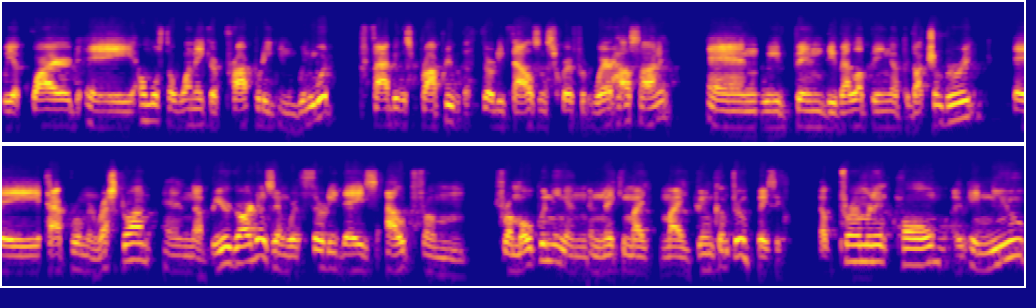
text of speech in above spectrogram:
We acquired a almost a one acre property in Wynwood, fabulous property with a 30,000 square foot warehouse on it. And we've been developing a production brewery, a tap room and restaurant, and a beer gardens. And we're 30 days out from from opening and, and making my, my dream come true, basically. A permanent home, a, new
